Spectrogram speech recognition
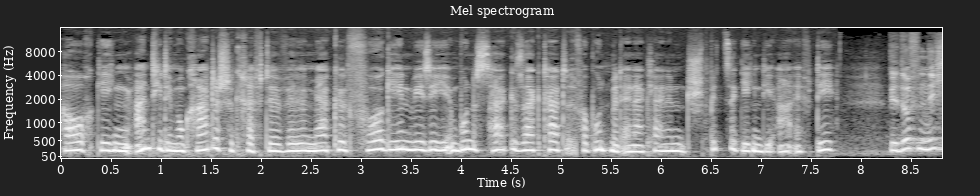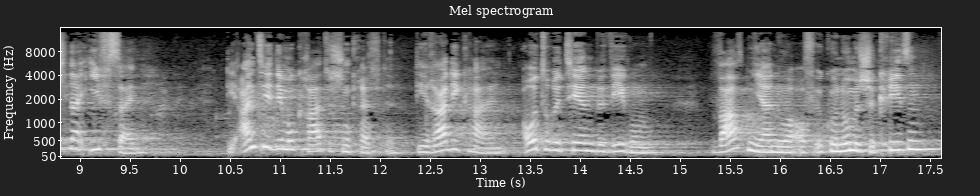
Auch gegen antidemokratische Kräfte will Merkel vorgehen, wie sie im Bundestag gesagt hat, verbunden mit einer kleinen Spitze gegen die AfD. Wir dürfen nicht naiv sein. Die antidemokratischen Kräfte, die radikalen, autoritären Bewegungen warten ja nur auf ökonomische Krisen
